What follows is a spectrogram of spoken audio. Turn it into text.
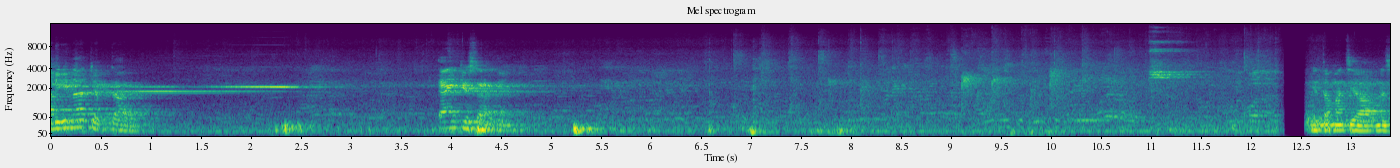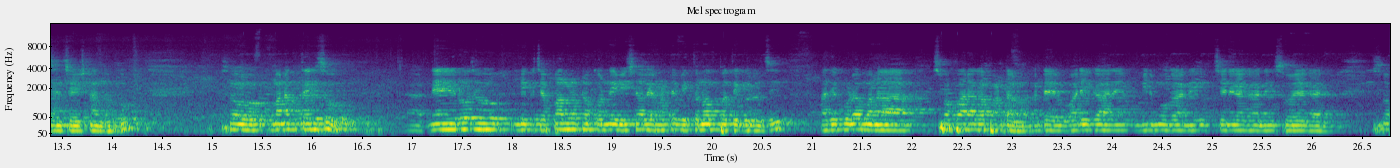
అడిగినా చెప్తారు. Thank you sir thank you ఇంత మంచి ఆర్గనైజేషన్ చేసినందుకు. సో మనకు తెలుసు నేను ఈరోజు మీకు చెప్పాలనుకున్న కొన్ని విషయాలు ఏమంటే విత్తనోత్పత్తి గురించి. అది కూడా మన స్వపారక పంటలు అంటే వరి కానీ మినుము కానీ శనగ కానీ సోయ కానీ సో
